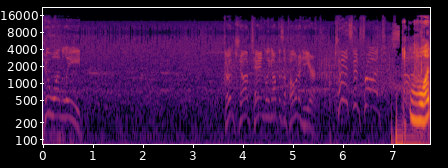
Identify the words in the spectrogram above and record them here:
2-1 lead. Good job tangling up his opponent here. Chance in front. What a save. Breathing well as the puck leaves the defensive end. Pittsburgh's cutting along the wall.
